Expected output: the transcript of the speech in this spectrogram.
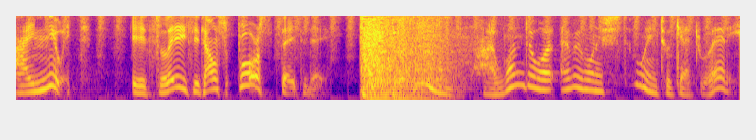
I knew it. It's LazyTown Sports Day today. Hmm, I wonder what everyone is doing to get ready.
